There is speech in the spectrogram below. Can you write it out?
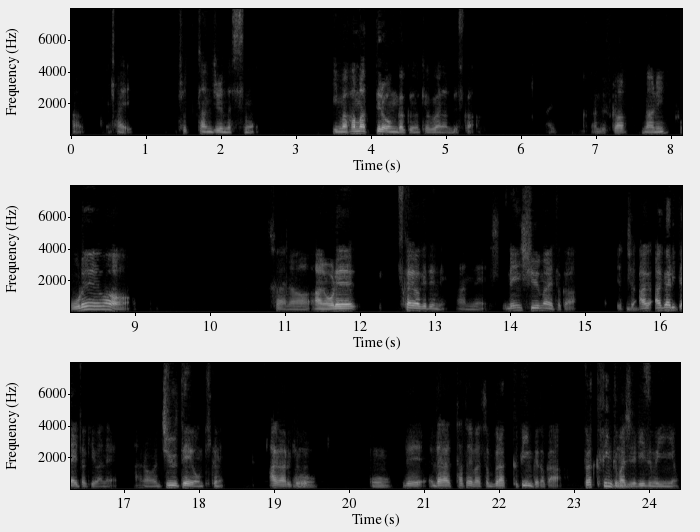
あはい。ちょっと単純な質問。今ハマってる音楽の曲は何ですか？何ですか？何？俺は、そうやな。あの、俺、使い分けてんねん。あのね、練習前とか、ちょあ上がりたい時はね、あの、重低音聞くねん。上がる曲。うん。うん。で、だから、例えば、そのブラックピンクとか、ブラックピンクマジでリズムいいんよ。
